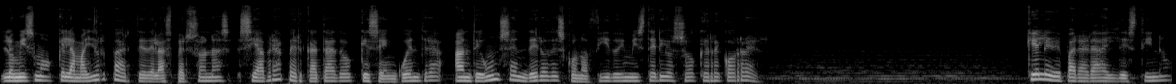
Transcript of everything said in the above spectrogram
Lo mismo que la mayor parte de las personas se habrá percatado que se encuentra ante un sendero desconocido y misterioso que recorrer. ¿Qué le deparará el destino?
